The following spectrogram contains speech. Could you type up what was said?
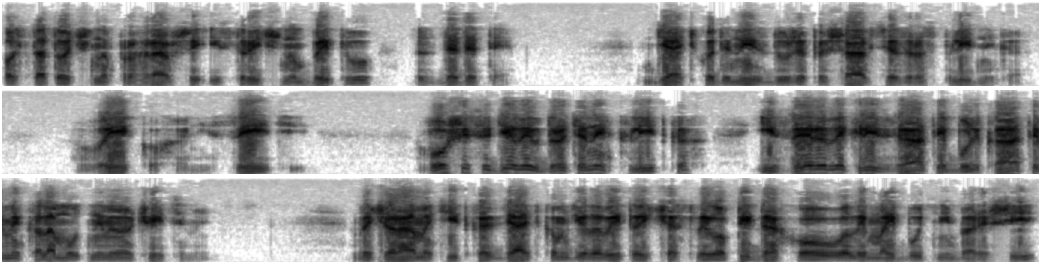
остаточно програвши історичну битву з ДДТ. Дядько Денис дуже пишався з розплідника. Викохані, ситі. Воші сиділи в дротяних клітках і зирили крізь грати булькатими каламутними очицями. Вечорами тітка з дядьком діловито й щасливо підраховували майбутні бариші,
